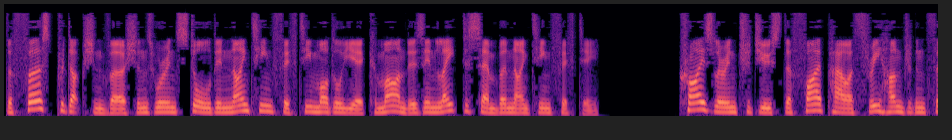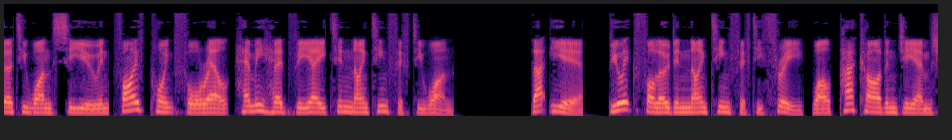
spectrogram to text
The first production versions were installed in 1950 model year Commanders in late December 1950. Chrysler introduced the Firepower 331 cu in 5.4 L Hemi head V8 in 1951. That year, Buick followed in 1953, while Packard and GM's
